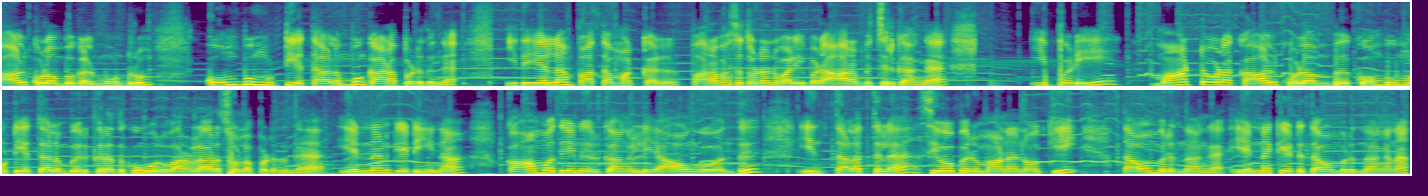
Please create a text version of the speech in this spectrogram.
கால் குழம்புகள் மூன்றும் கொம்பு முட்டிய தழும்பும் காணப்படுதுங்க. இதையெல்லாம் பார்த்த மக்கள் பரவசத்துடன் வழிபட ஆரம்பிச்சிருக்காங்க. இப்படி மாட்டோட கால் குழம்பு கொம்பு முட்டிய தழும்பு இருக்கிறதுக்கும் ஒரு வரலாறு சொல்லப்படுதுங்க. என்னன்னு கேட்டிங்கன்னா காமதேனு இருக்காங்க இல்லையா? அவங்க வந்து இத்தலத்தில் சிவபெருமானை நோக்கி தவம் இருந்தாங்க. என்ன கேட்டு தவம் இருந்தாங்கன்னா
